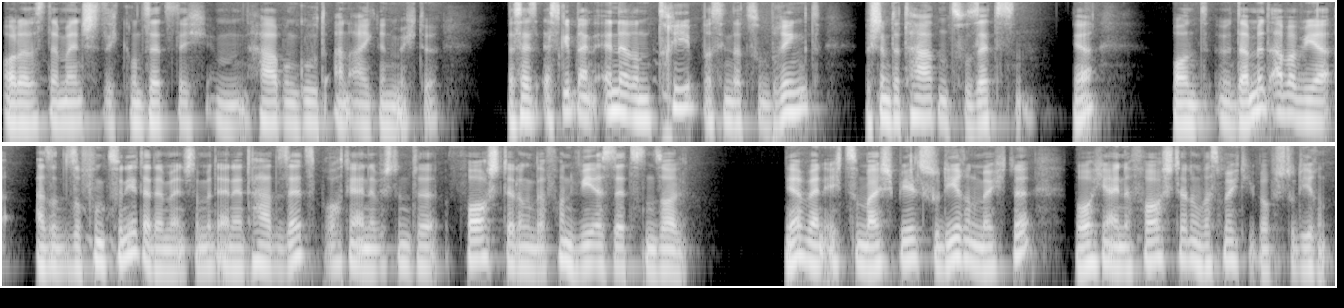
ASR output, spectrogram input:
Oder dass der Mensch sich grundsätzlich ähm, Hab und Gut aneignen möchte. Das heißt, es gibt einen inneren Trieb, was ihn dazu bringt, bestimmte Taten zu setzen, ja. Und damit aber wir, also so funktioniert ja der Mensch, damit er eine Tat setzt, braucht er eine bestimmte Vorstellung davon, wie er es setzen soll. Ja, wenn ich zum Beispiel studieren möchte, brauche ich eine Vorstellung, was möchte ich überhaupt studieren.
